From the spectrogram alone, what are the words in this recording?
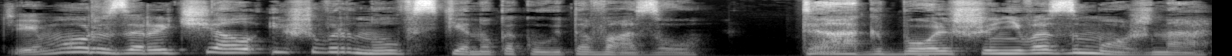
Тимур зарычал и швырнул в стену какую-то вазу. «Так больше невозможно!»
